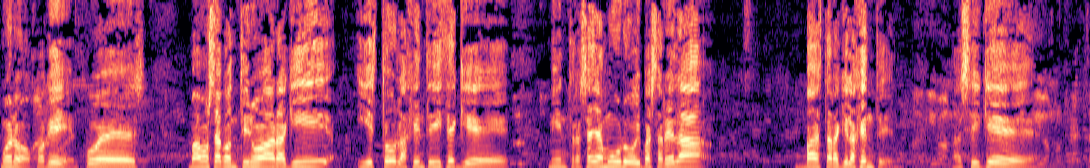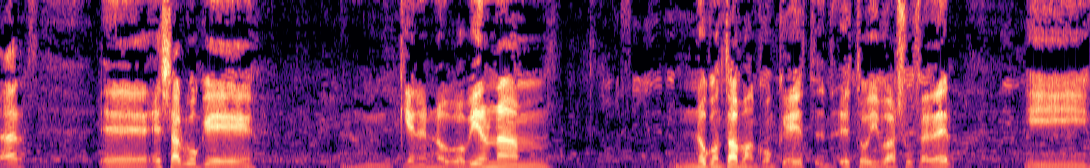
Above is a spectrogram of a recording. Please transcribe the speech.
Bueno, Joaquín, pues vamos a continuar aquí. Y esto, la gente dice que mientras haya muro y pasarela, va a estar aquí la gente. Así que, vamos a estar. Eh, es algo que mm, quienes nos gobiernan no contaban con que est- esto iba a suceder y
